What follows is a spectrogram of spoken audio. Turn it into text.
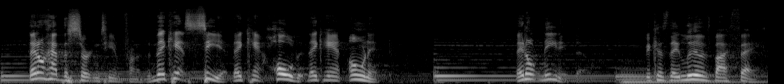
They don't have the certainty in front of them. They can't see it. They can't hold it. They can't own it. They don't need it, though, because they live by faith.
